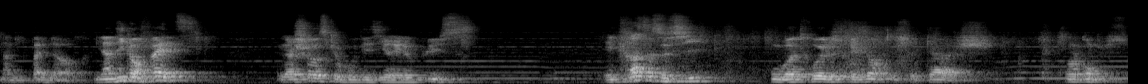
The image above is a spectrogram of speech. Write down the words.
n'indique pas le nord. Il indique en fait la chose que vous désirez le plus. Et grâce à ceci, on va trouver le trésor qui se cache dans le campus.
